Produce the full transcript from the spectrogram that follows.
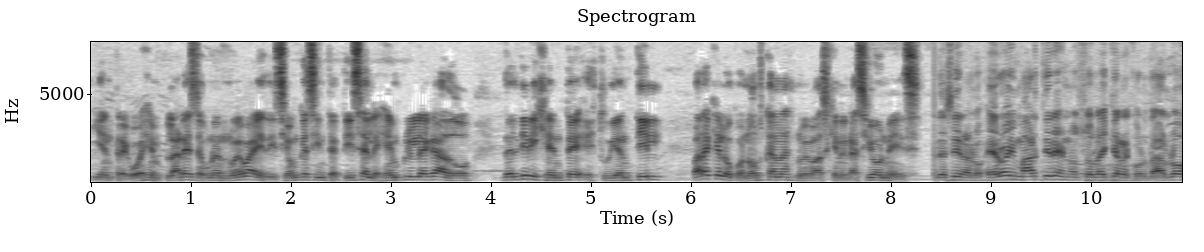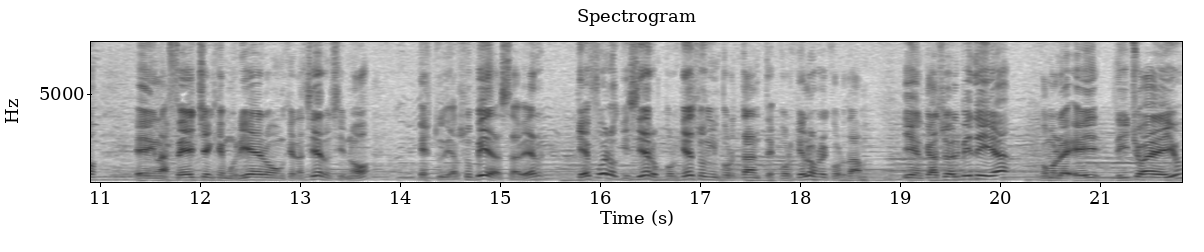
y entregó ejemplares de una nueva edición que sintetiza el ejemplo y legado del dirigente estudiantil para que lo conozcan las nuevas generaciones. Es decir, a los héroes y mártires no solo hay que recordarlos en la fecha en que murieron, que nacieron, sino estudiar sus vidas, saber qué fue lo que hicieron, por qué son importantes, por qué los recordamos. Y en el caso del Vidía, como le he dicho a ellos,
